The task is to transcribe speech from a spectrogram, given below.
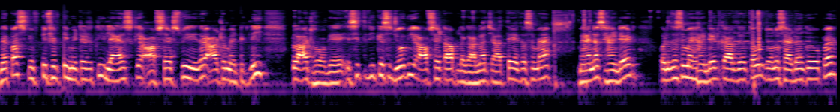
मेरे पास फिफ्टी फिफ्टी मीटर की लेंस के ऑफसेट्स भी इधर ऑटोमेटिकली प्लाट हो गए इसी तरीके से जो भी ऑफसेट आप लगाना चाहते हैं, इधर से मैं माइनस हंड्रेड और इधर से मैं हंड्रेड कर देता हूँ दोनों साइडों के ऊपर।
